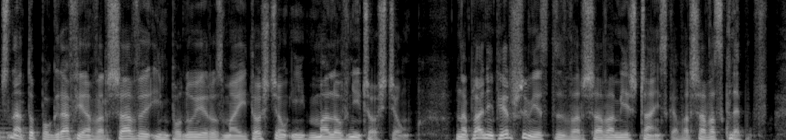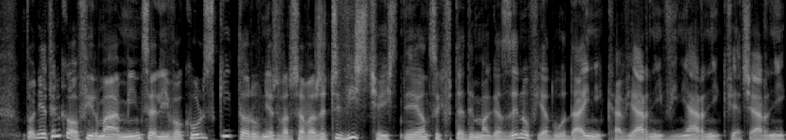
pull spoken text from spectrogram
Społeczna topografia Warszawy imponuje rozmaitością i malowniczością. Na planie pierwszym jest Warszawa mieszczańska, Warszawa sklepów. To nie tylko firma Mincel i Wokulski, to również Warszawa rzeczywiście istniejących wtedy magazynów, jadłodajni, kawiarni, winiarni, kwiaciarni.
